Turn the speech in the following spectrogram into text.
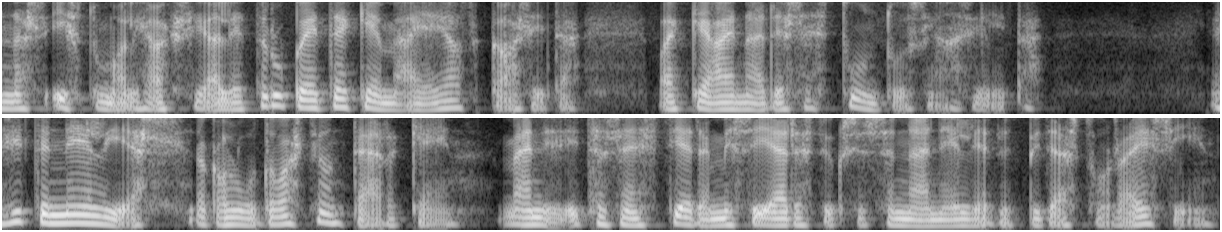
ns. istumalihaksia, eli että rupeaa tekemään ja jatkaa sitä, vaikka aina edes edes tuntuisi ihan siltä. Ja sitten neljäs, joka luultavasti on tärkein. Mä en itse asiassa tiedä, missä järjestyksessä nämä neljä nyt pitäisi tuoda esiin.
